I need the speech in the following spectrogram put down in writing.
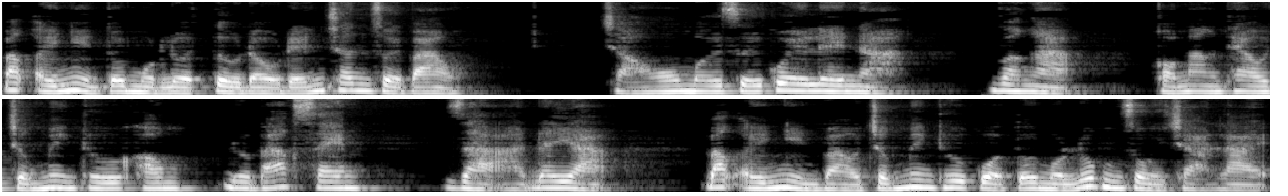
Bác ấy nhìn tôi một lượt từ đầu đến chân rồi bảo Cháu mới dưới quê lên à? Vâng ạ, có mang theo chứng minh thư không? Đưa bác xem. Dạ, đây ạ. Bác ấy nhìn vào chứng minh thư của tôi một lúc rồi trả lại.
